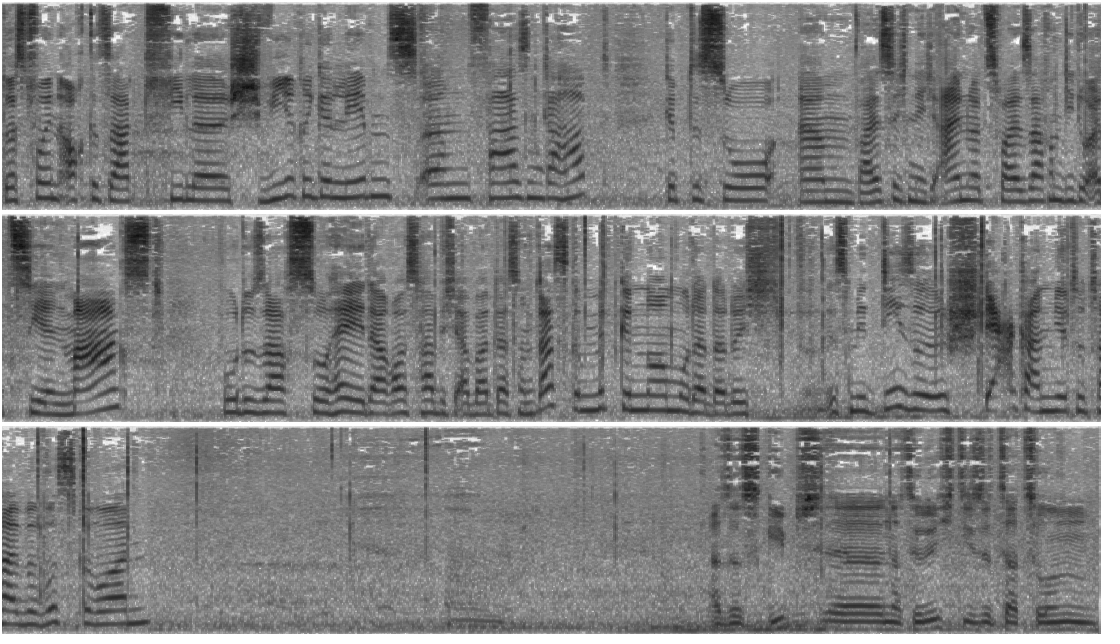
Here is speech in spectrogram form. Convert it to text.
Du hast vorhin auch gesagt, viele schwierige Lebensphasen gehabt. Gibt es so, ähm, weiß ich nicht, ein oder zwei Sachen, die du erzählen magst, wo du sagst so, hey, daraus habe ich aber das und das mitgenommen oder dadurch ist mir diese Stärke an mir total bewusst geworden? Also es gibt äh, natürlich die Situation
